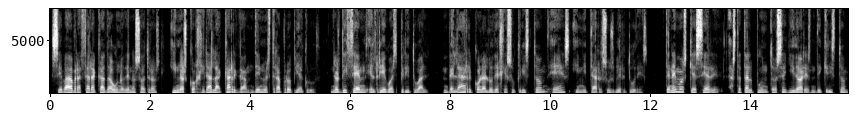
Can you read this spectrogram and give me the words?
se va a abrazar a cada uno de nosotros y nos cogerá la carga de nuestra propia cruz. Nos dice el riego espiritual, velar con la luz de Jesucristo es imitar sus virtudes. Tenemos que ser hasta tal punto seguidores de Cristo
